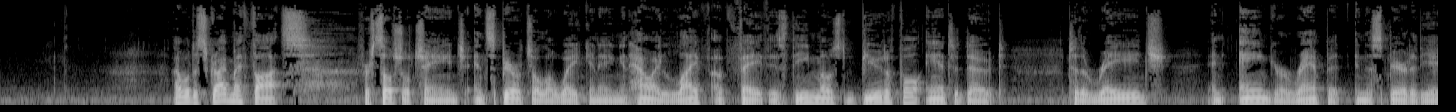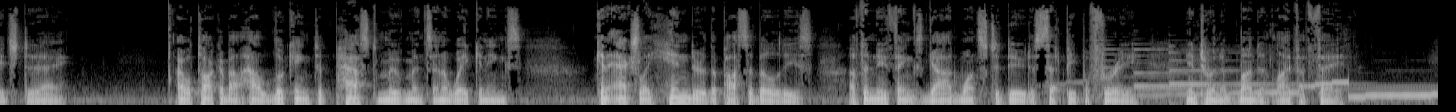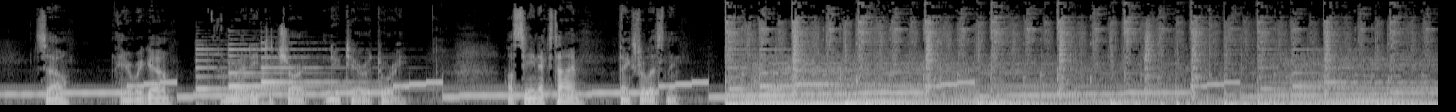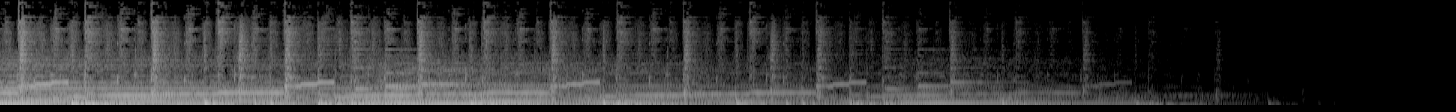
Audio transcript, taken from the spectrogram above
I will describe my thoughts for social change and spiritual awakening, and how a life of faith is the most beautiful antidote to the rage and anger rampant in the spirit of the age today. I will talk about how looking to past movements and awakenings can actually hinder the possibilities of the new things God wants to do to set people free into an abundant life of faith. So, here we go. I'm ready to chart new territory. I'll see you next time. Thanks for listening.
